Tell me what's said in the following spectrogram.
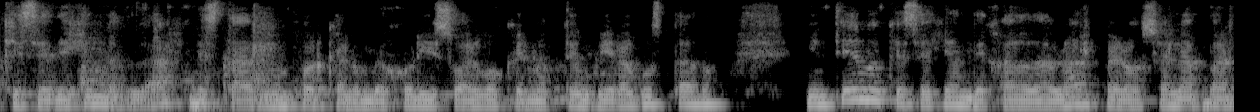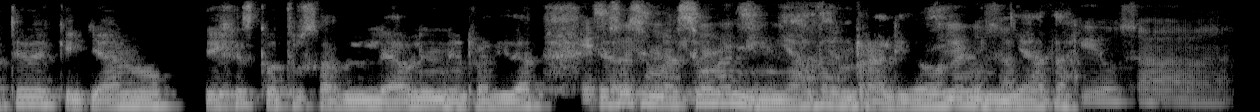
que se dejen de hablar, está bien porque a lo mejor hizo algo que no te hubiera gustado. Y entiendo que se hayan dejado de hablar, pero o sea, la parte de que ya no dejes que otros hable- le hablen en realidad, eso, eso se me hace una decir. niñada en realidad, Sí, una o sea, niñada. porque, o sea,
